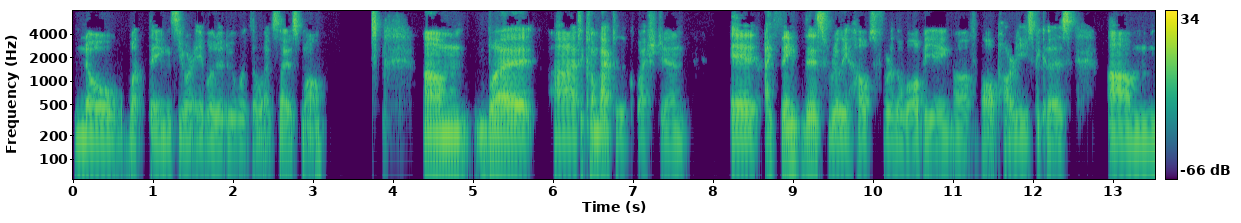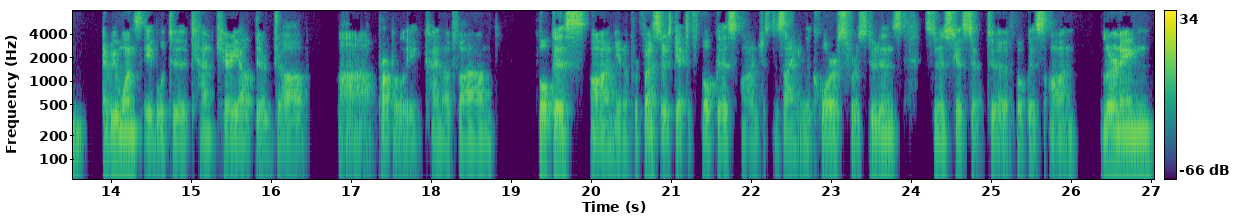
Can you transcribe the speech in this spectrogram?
know what things you are able to do with the website as well. Um, but uh, to come back to the question, it, I think this really helps for the well-being of all parties because um, everyone's able to kind of carry out their job uh, properly, kind of um, focus on, you know, professors get to focus on just designing the course for students, students get to, to focus on learning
